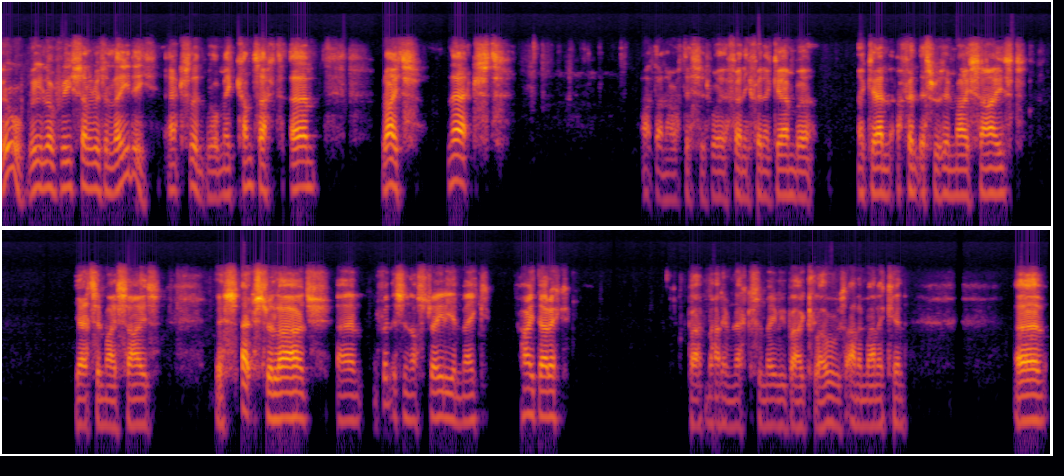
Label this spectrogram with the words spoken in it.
oh, Real Love Reseller is a lady. Excellent. We'll make contact. Um, right. Next. I don't know if this is worth anything again, but again, I think this was in my size. Yeah, it's in my size. This extra large. Um, I think this is an Australian make. Hi, Derek. Bad man in Wrexham made me buy clothes and a mannequin. Um,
